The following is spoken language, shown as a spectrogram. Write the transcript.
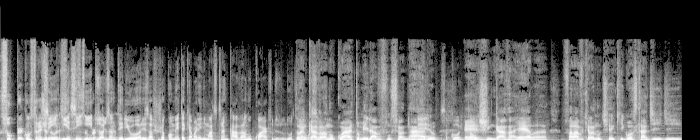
super Sim, constrangedora. e assim, super em episódios anteriores, a Xuxa comenta que a Marlene Matos trancava ela no quarto do, do hotel. Trancava assim. ela no quarto, humilhava funcionário, É, sacou? Então, é, xingava ela, falava que ela não tinha que gostar de, de,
